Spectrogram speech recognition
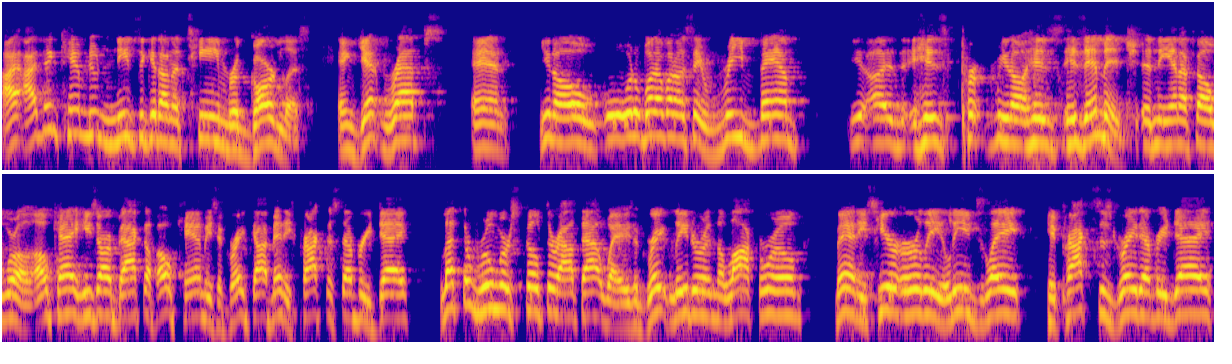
I, I think Cam Newton needs to get on a team regardless and get reps and you know what, what I want to say revamp uh, his you know his his image in the NFL world. Okay, he's our backup. Oh, Cam, he's a great guy, man. He's practiced every day. Let the rumors filter out that way. He's a great leader in the locker room. Man, he's here early. He leaves late. He practices great every day.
